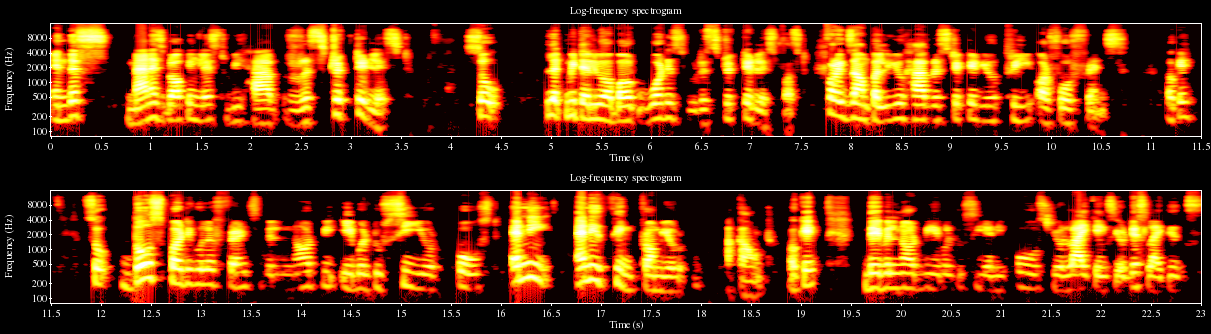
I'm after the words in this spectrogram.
In this manage blocking list, we have restricted list. So let me tell you about what is restricted list first. For example, you have restricted your three or four friends okay? So those particular friends will not be able to see your post any anything from your account. Okay? They will not be able to see any post your likings your dislikings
